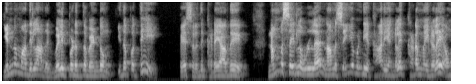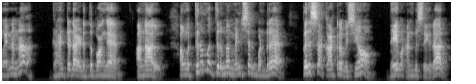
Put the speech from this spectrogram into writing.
என்ன மாதிரிலாம் அதை வெளிப்படுத்த வேண்டும்? இதை பத்தி பேசுறது கிடையாது. நம்ம சைட்ல உள்ள நாம செய்ய வேண்டிய காரியங்களை கடமைகளை அவங்க என்னன்னா கிராண்டடா எடுத்துப்பாங்க. ஆனால் அவங்க திரும்ப திரும்ப மென்ஷன் பண்ற பெருசா காட்டுற விஷயம் தேவன் அன்பு செய்கிறார்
